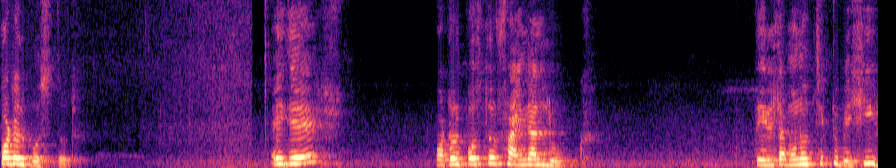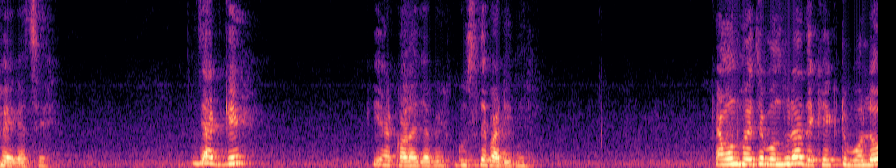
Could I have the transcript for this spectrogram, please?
পটল পোস্তর। এই যে পটল পোস্তর ফাইনাল লুক তেলটা মনে হচ্ছে একটু বেশিই হয়ে গেছে। যাকগে, কি আর করা যাবে, বুঝতে পারিনি। কেমন হয়েছে বন্ধুরা, দেখে একটু বলো।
